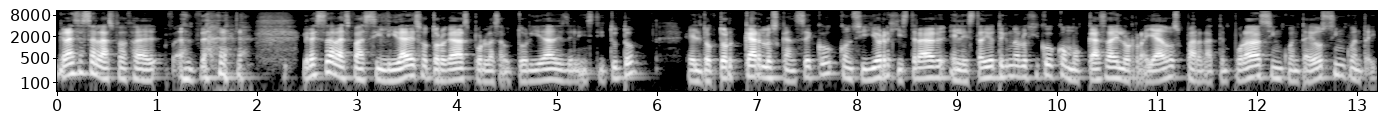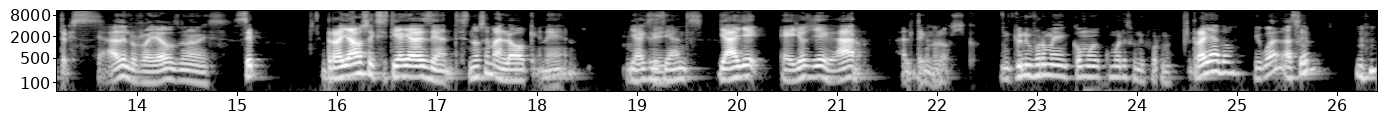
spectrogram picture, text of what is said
Gracias a, las Gracias a las facilidades otorgadas por las autoridades del instituto, el doctor Carlos Canseco consiguió registrar el Estadio Tecnológico como Casa de los Rayados para la temporada 52-53. Ya de los rayados de una vez. Sí, Rayados existía ya desde antes, no se maloquen, ¿eh? ya existía antes. Ya lle- ellos llegaron al Tecnológico. ¿Qué uniforme? ¿Cómo, cómo era su uniforme? Rayado, ¿Igual? sí. ¿Azul? ujú,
